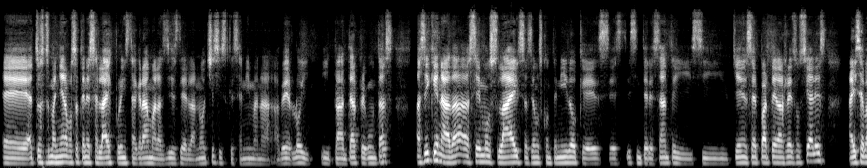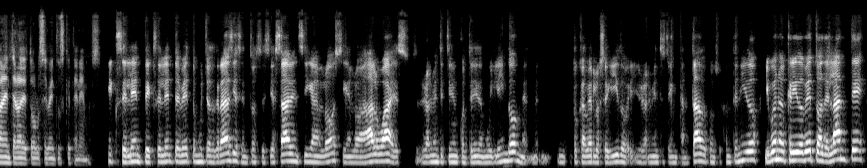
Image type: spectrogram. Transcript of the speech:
Eh, entonces mañana vamos a tener ese live por Instagram a las 10 de la noche, si es que se animan a, verlo y, y, plantear preguntas. Así que nada, hacemos lives, hacemos contenido que es, es, es, interesante y si quieren ser parte de las redes sociales, ahí se van a enterar de todos los eventos que tenemos. Excelente, excelente Beto, muchas gracias. Entonces ya saben, síganlo, síganlo a Alwa, es, realmente tiene un contenido muy lindo, me, me, toca haberlo seguido y realmente estoy encantado con su contenido. Y bueno, querido Beto, adelante.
